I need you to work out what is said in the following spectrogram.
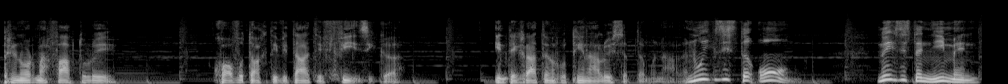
prin urma faptului că a avut o activitate fizică integrată în rutina lui săptămânală. Nu există om nu există nimeni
